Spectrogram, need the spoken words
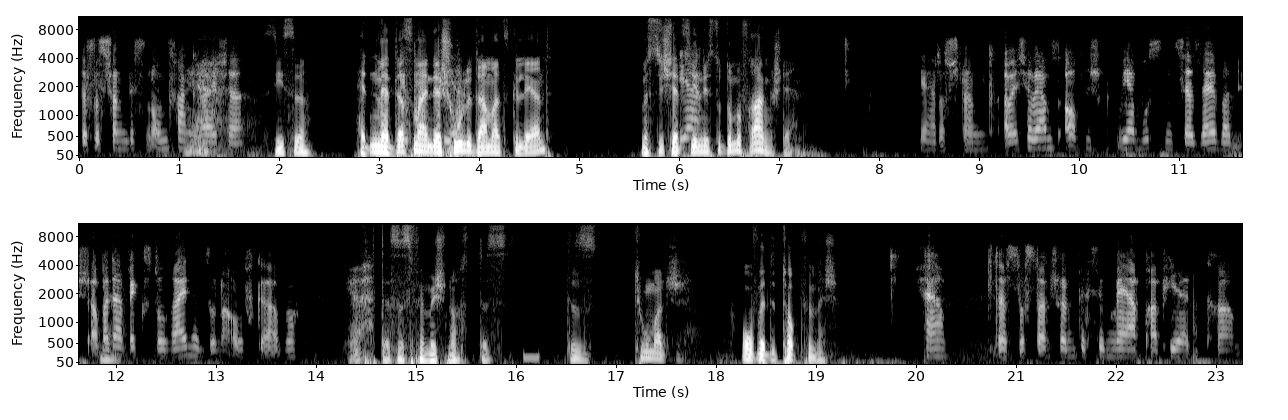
Das ist schon ein bisschen umfangreicher. Siehst du? Hätten wir das mal in der Ja. Schule damals gelernt, müsste ich jetzt Ja. hier nicht so dumme Fragen stellen. Ja, das stimmt. Aber ich, wir haben es auch nicht, wir wussten es ja selber nicht. Aber Ja. da wächst du rein in so eine Aufgabe. Ja, das ist für mich noch, das, das ist too much over the top für mich. Ja, das ist dann schon ein bisschen mehr Papierkram.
